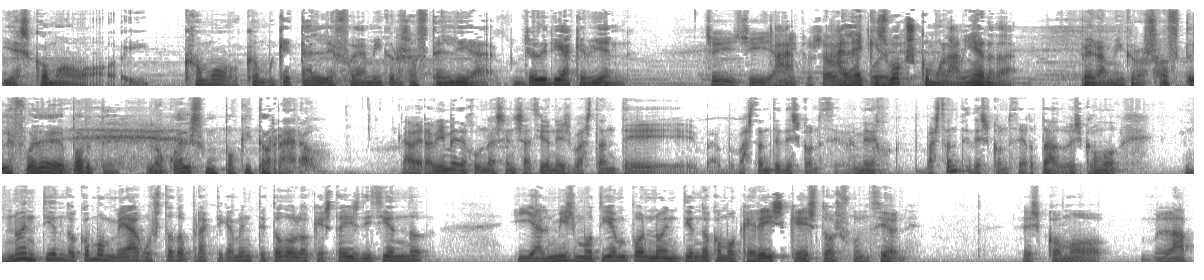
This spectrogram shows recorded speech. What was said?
Y es como, ¿y ¿cómo, cómo, qué tal le fue a Microsoft el día? Yo diría que bien. Sí, sí, a, A, Microsoft. a la fue- Xbox como la mierda, pero a Microsoft le fue de deporte, lo cual es un poquito raro. A ver, a mí me dejó unas sensaciones bastante bastante, desconcer- me dejó bastante desconcertado. Es como, no entiendo cómo me ha gustado prácticamente todo lo que estáis diciendo y al mismo tiempo no entiendo cómo queréis que esto os funcione. Es como, la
